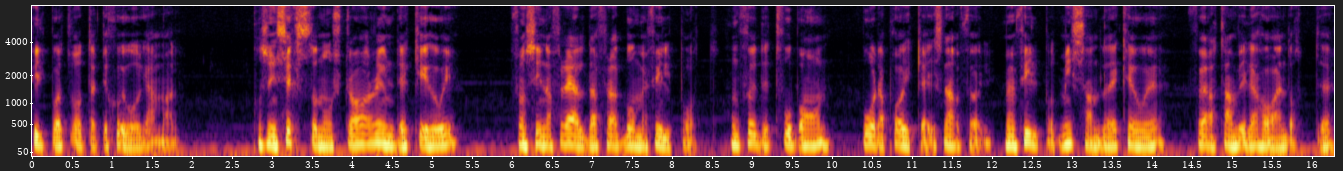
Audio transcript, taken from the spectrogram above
Philpott var 37 år gammal. På sin 16-årsdag rymde Kehoe från sina föräldrar för att bo med Philpott. Hon födde två barn, båda pojkar i snabb följd. Men Philpott misshandlade Chloe för att han ville ha en dotter.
